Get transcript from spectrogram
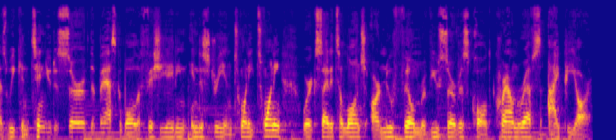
as we continue to serve the basketball officiating industry in 2020. We're excited to launch our new film review service called Crown Refs IPR.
